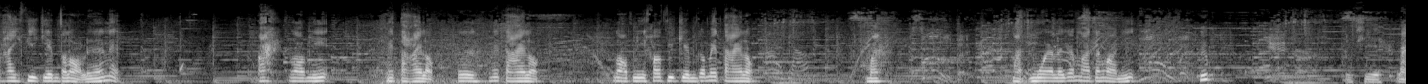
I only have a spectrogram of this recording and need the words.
ตายฟรีเกมตลอดเลยนะเนี่ย ไปรอบนี้ ไม่ตายหรอก เออ ไม่ตายหรอก รอบนี้เข้าฟรีเกมก็ไม่ตายหรอก มา หมัดมวยอะไรก็มาจังหวะนี้ปึ๊บโอเค ไหล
